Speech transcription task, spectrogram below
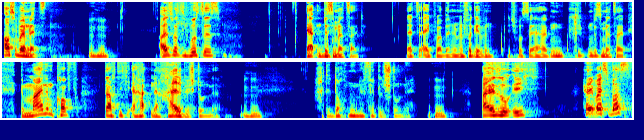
Außer beim letzten. Mhm. Alles, was ich wusste, ist, er hat ein bisschen mehr Zeit. Letzter Act war Benjamin Forgiven. Ich wusste, er hat, kriegt ein bisschen mehr Zeit. In meinem Kopf dachte ich, er hat eine halbe Stunde. Mhm. Hatte doch nur eine Viertelstunde. Also ich, hey, weißt du was?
